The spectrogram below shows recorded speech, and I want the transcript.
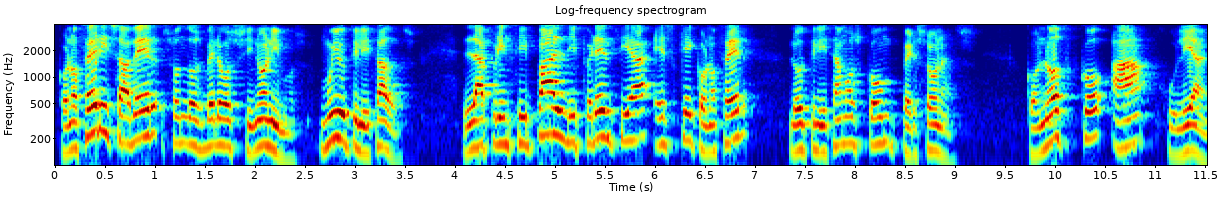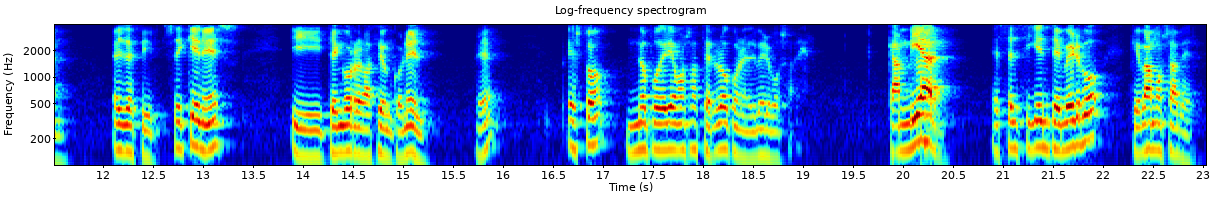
Conocer y saber son dos verbos sinónimos, muy utilizados. La principal diferencia es que conocer lo utilizamos con personas. Conozco a Julián, es decir, sé quién es y tengo relación con él. ¿eh? Esto no podríamos hacerlo con el verbo saber. Cambiar es el siguiente verbo que vamos a ver.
